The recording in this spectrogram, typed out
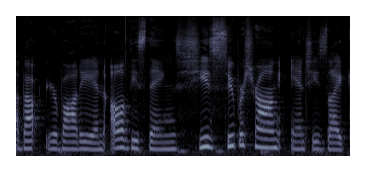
about your body and all of these things. She's super strong and she's like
